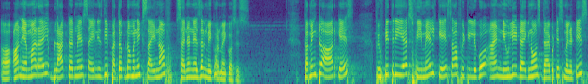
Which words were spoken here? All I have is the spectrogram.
Uh, on MRI, black turbinate sign is the pathognomonic sign of sinonasal mucormycosis. Coming to our case, 53 years female, case of vitiligo and newly diagnosed diabetes mellitus,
